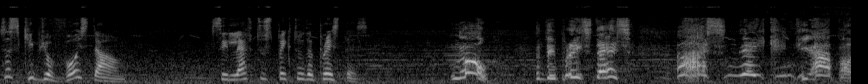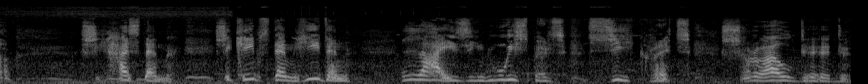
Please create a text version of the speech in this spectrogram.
Just keep your voice down. She left to speak to the priestess. No! The priestess! A snake in the apple! She has them. She keeps them hidden. Lies in whispers, secrets, shrouded.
